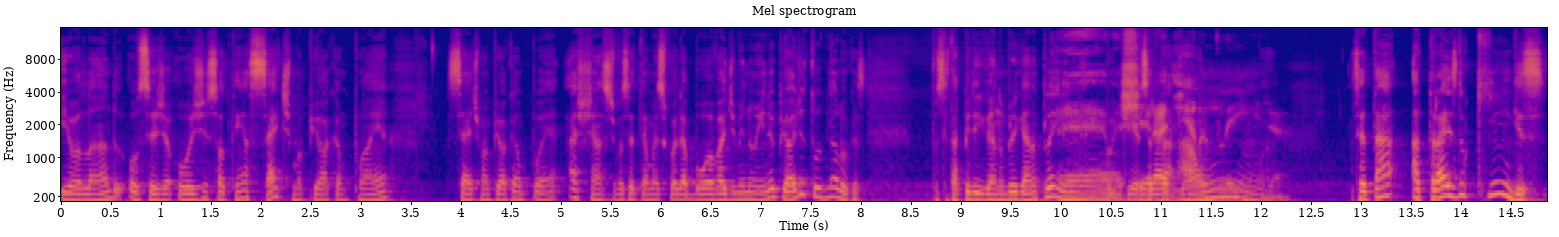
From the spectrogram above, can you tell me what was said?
e Orlando. Ou seja, hoje só tem a sétima pior campanha sétima pior campanha, a chance de você ter uma escolha boa vai diminuindo. E o pior de tudo, né, Lucas? Você tá perigando brigar no play-in. É, né? uma cheiradinha tá no play-in. Você tá atrás do Kings.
